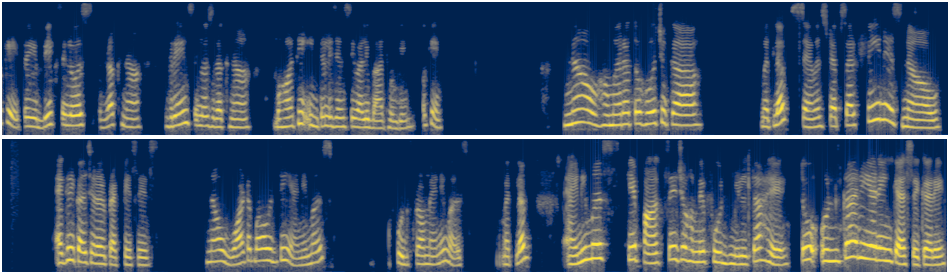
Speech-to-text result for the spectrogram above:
ओके तो ये बिग सिलोज रखना ग्रेन सिलोज रखना, बहुत ही इंटेलिजेंसी वाली बात होगी। ओके नाउ हमारा तो हो चुका। मतलब seven steps are finish now agricultural practices now what about the animals food from animals मतलब एनिमल्स के पास से जो हमें फ़ूड मिलता है तो उनका रियरिंग कैसे करें?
